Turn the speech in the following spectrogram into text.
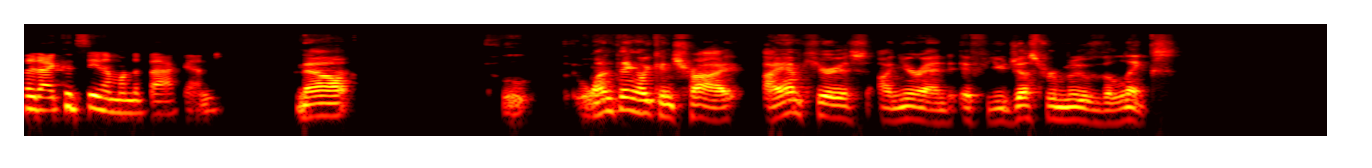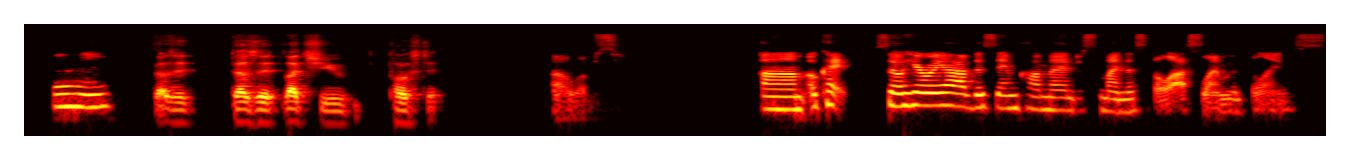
but I could see them on the back end. Now, one thing we can try. I am curious on your end if you just remove the links, Mm-hmm. does it does it let you post it? Oh, whoops. Um, okay, so here we have the same comment, just minus the last line with the links.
